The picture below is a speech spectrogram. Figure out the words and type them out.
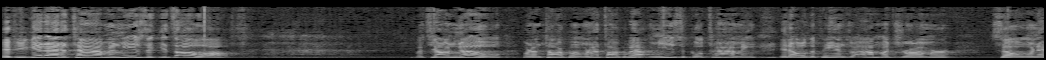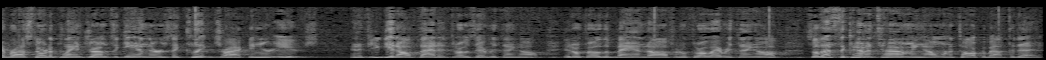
If you get out of time in music, it's all off. But y'all know what I'm talking about. When I talk about musical timing, it all depends. I'm a drummer, so whenever I started playing drums again, there's a click track in your ears. And if you get off that, it throws everything off. It'll throw the band off. It'll throw everything off. So that's the kind of timing I want to talk about today.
